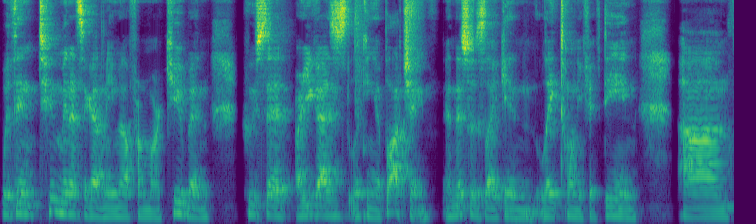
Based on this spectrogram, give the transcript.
within two minutes, I got an email from Mark Cuban who said, Are you guys looking at blockchain? And this was like in late 2015. Um,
